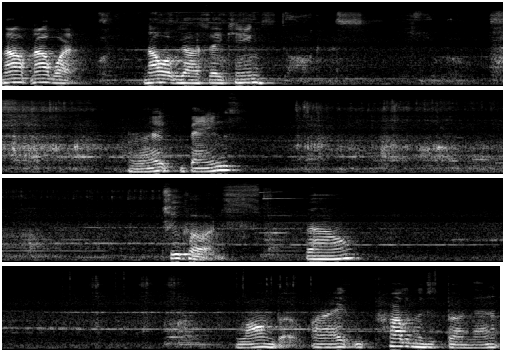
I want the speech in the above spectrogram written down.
Now, now what? Now what we gotta say, King? Alright, Banes. Two cards. Bow. Longbow. Alright, probably gonna just burn that.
